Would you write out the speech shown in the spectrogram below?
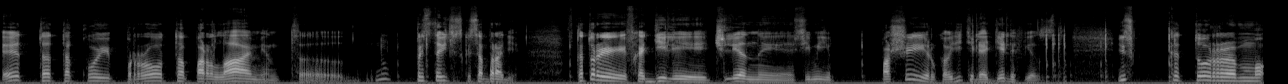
Это такой протопарламент, э, ну, представительское собрание – в который входили члены семьи Паши и руководители отдельных ведомств, из которым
